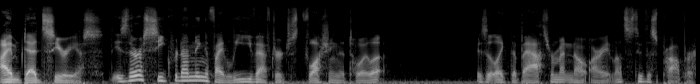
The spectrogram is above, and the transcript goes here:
I'm dead serious. Is there a secret ending if I leave after just flushing the toilet? Is it like the bathroom? No, alright, let's do this proper.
